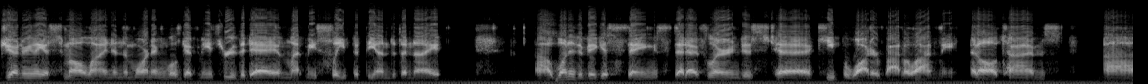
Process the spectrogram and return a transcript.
generally a small line in the morning will get me through the day and let me sleep at the end of the night. Uh, one of the biggest things that I've learned is to keep a water bottle on me at all times. Take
